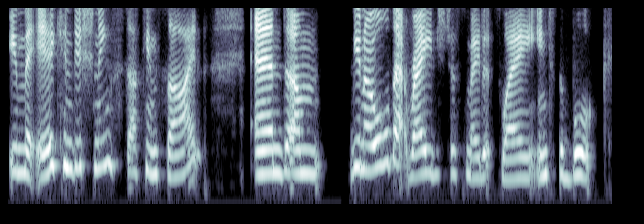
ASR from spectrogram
in the air conditioning stuck inside. And um you know all that rage just made its way into the book.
